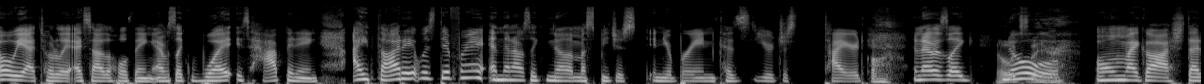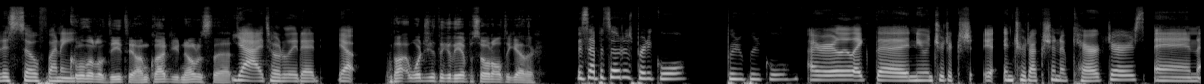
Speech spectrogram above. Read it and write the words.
Oh yeah, totally. I saw the whole thing. I was like, "What is happening?" I thought it was different, and then I was like, "No, it must be just in your brain because you're just tired." Oh, And I was like, oh, no, "No." Oh my gosh, that is so funny. Cool little detail. I'm glad you noticed that. Yeah, I totally did. Yep. But what did you think of the episode altogether? This episode is pretty cool. Pretty pretty cool. I really like the new introduction introduction of characters, and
